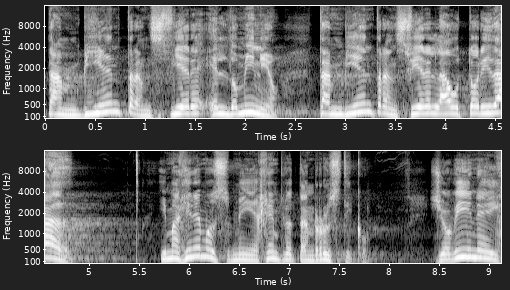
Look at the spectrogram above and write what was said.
también transfiere el dominio, también transfiere la autoridad. Imaginemos mi ejemplo tan rústico. Yo vine y,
